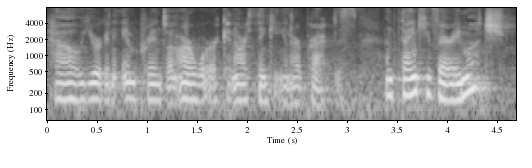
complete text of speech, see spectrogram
how you're going to imprint on our work and our thinking and our practice. And thank you very much.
